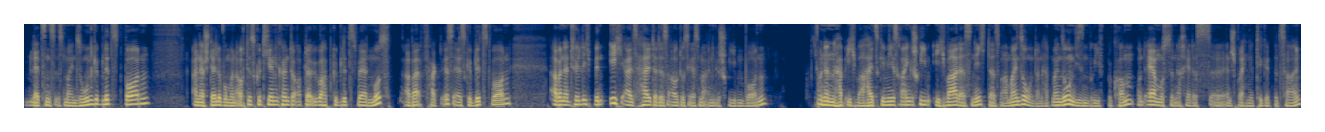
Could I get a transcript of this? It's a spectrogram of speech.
letztens ist mein Sohn geblitzt worden. An der Stelle, wo man auch diskutieren könnte, ob da überhaupt geblitzt werden muss. Aber Fakt ist, er ist geblitzt worden. Aber natürlich bin ich als Halter des Autos erstmal angeschrieben worden und dann habe ich wahrheitsgemäß reingeschrieben, ich war das nicht, das war mein Sohn. Dann hat mein Sohn diesen Brief bekommen und er musste nachher das äh, entsprechende Ticket bezahlen.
